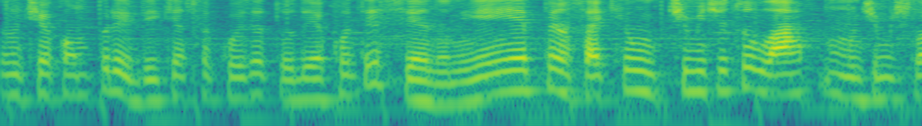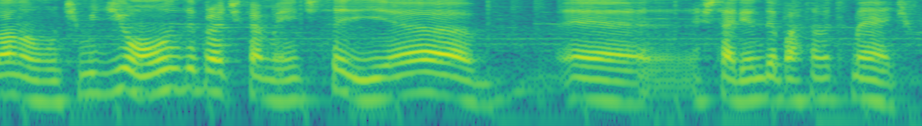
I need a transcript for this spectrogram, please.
não tinha como prever que essa coisa toda ia acontecer. Né? Ninguém ia pensar que um time titular, um time titular não, um time de 11 praticamente seria é, estaria no departamento médico.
